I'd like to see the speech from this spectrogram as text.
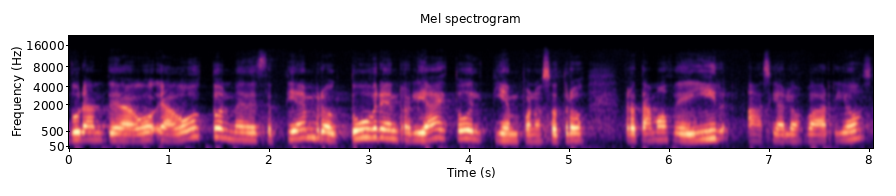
durante agosto, el mes de septiembre, octubre, en realidad es todo el tiempo. Nosotros tratamos de ir hacia los barrios,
